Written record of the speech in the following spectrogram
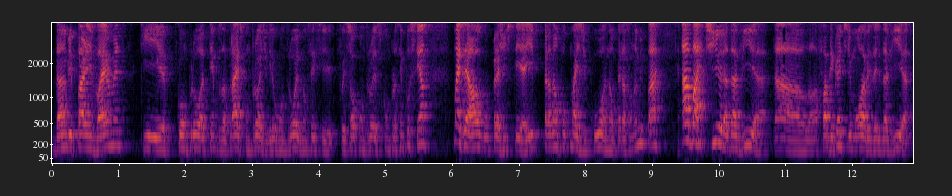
da Ambipar Environment, que comprou há tempos atrás, comprou, adquiriu o controle, não sei se foi só o controle, se comprou 100%, mas é algo para a gente ter aí, para dar um pouco mais de cor na operação da Ambipar. A Bartira, da Via, tá, a fabricante de imóveis ali da Via,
